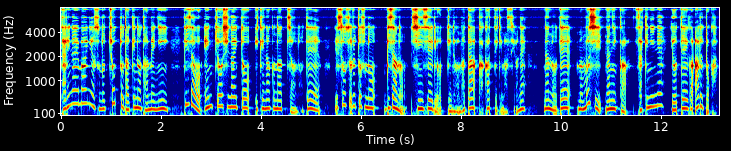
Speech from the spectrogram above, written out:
足りない場合にはそのちょっとだけのためにビザを延長しないといけなくなっちゃうので、でそうするとそのビザの申請料っていうのがまたかかってきますよね。なので、まあ、もし何か先にね、予定があるとか、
